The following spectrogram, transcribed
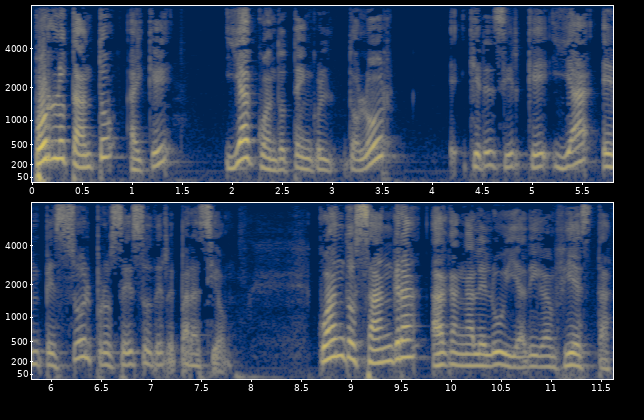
Por lo tanto, hay que ya cuando tengo el dolor eh, quiere decir que ya empezó el proceso de reparación. Cuando sangra, hagan aleluya, digan fiesta,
